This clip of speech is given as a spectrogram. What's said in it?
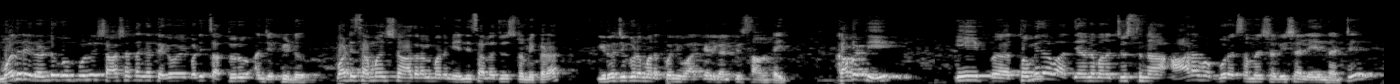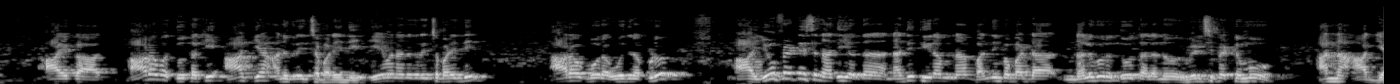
మొదటి రెండు గుంపులు శాశ్వతంగా తెగవేయబడి చత్తురు అని చెప్పిండు. వాటికి సంబంధించిన ఆధారాలు మనం ఎన్నిసార్లు చూసినాం ఇక్కడ. ఈ రోజు కూడా మనకు కొన్ని వాక్యాలు కనిపిస్తా ఉంటాయి. కాబట్టి ఈ తొమ్మిదవ అధ్యాయంలో మనం చూస్తున్న ఆరవ బూరకు సంబంధించిన విషయాలు ఏంటంటే ఆ యొక్క ఆరవ దూతకి ఆజ్ఞ అనుగ్రహించబడింది. ఏమని అనుగ్రహించబడింది? ఆరవ బూర ఊదినప్పుడు ఆ యూఫ్రటిస్ నది నది తీరంన బంధింపబడ్డ నలుగురు దూతలను విడిచిపెట్టుము అన్న ఆజ్ఞ.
